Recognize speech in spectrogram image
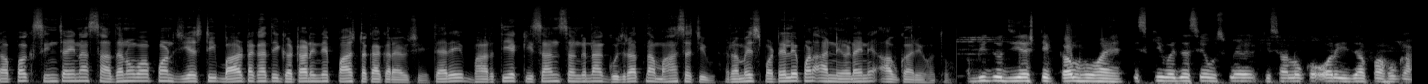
ટપક સિંચાઈના સાધનોમાં પણ જીએસટી બાર ટકાથી ઘટાડીને પાંચ ટકા કરાયો છે ત્યારે ભારતીય કિસાન સંઘના ગુજરાતના મહાસચિવ રમેશ પટેલે પણ આ નિર્ણયને આવકાર્યો હતો अभी जो जीएसटी कम हुआ है इसकी वजह से उसमें किसानों को और इजाफा होगा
